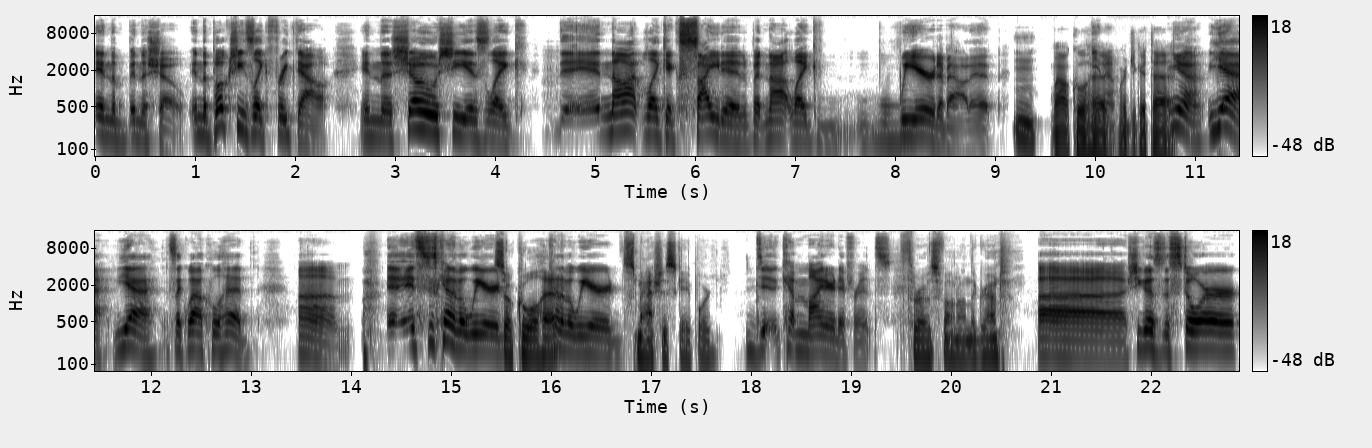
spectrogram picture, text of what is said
in the in the show. In the book, she's like freaked out. In the show, she is like eh, not like excited, but not like weird about it. Wow, cool head. know. Where'd you get that? Yeah, yeah, yeah. It's like wow, cool head. Um, it's just kind of a weird, So cool head. kind of a weird Smash Smashes skateboard, d- minor difference. throws phone on the ground. Uh, she goes to the store.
